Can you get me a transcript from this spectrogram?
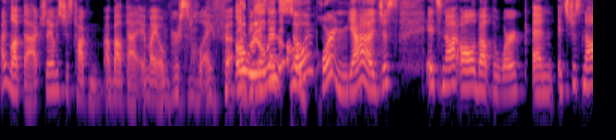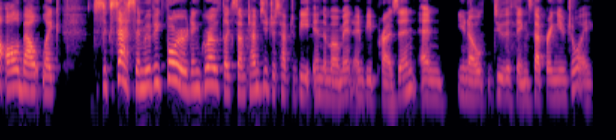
I love that. Actually, I was just talking about that in my own personal life. Uh, oh, really? That's oh. so important. Yeah. It just, it's not all about the work and it's just not all about like, success and moving forward and growth like sometimes you just have to be in the moment and be present and you know do the things that bring you joy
